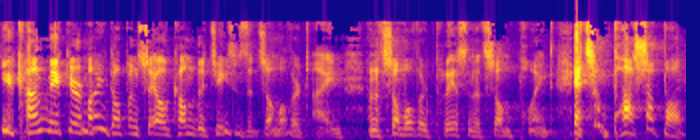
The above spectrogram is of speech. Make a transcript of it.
You can't make your mind up and say, I'll come to Jesus at some other time and at some other place and at some point. It's impossible.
